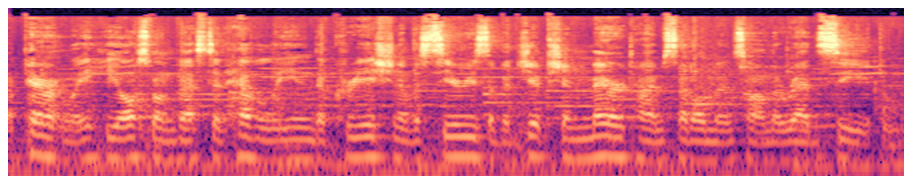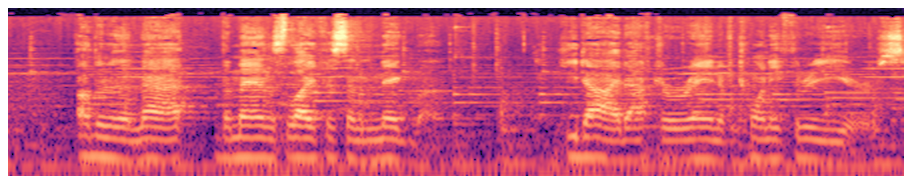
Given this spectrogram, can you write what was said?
Apparently, he also invested heavily in the creation of a series of Egyptian maritime settlements on the Red Sea. Other than that, the man's life is an enigma. He died after a reign of 23 years.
